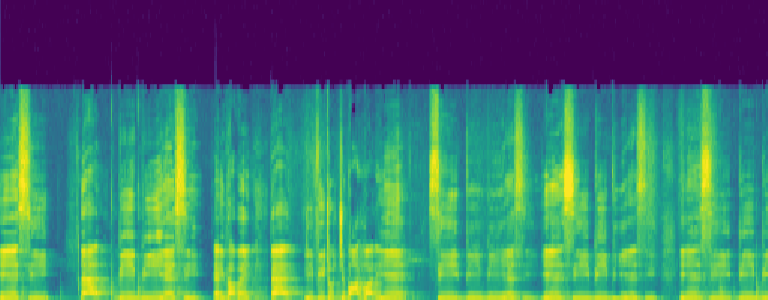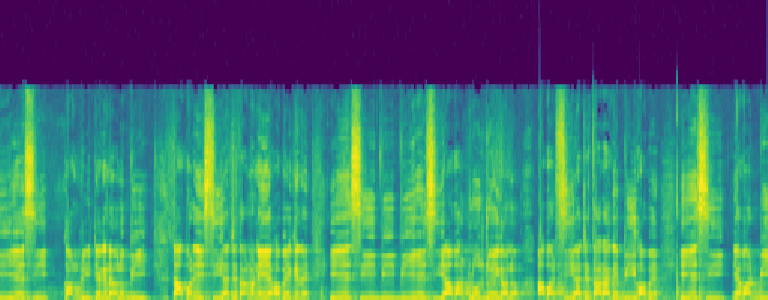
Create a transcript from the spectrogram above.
A C হ্যাঁ? বি বি এ সি এইভাবে হ্যাঁ? রিপিট হচ্ছে বারবার। A C B B A C A C B B A C A C B B A C complete এখানে হলো বি তারপর এ সি আছে, তার মানে এ হবে এখানে A C B B A C আবার ক্লোজড হয়ে গেল, আবার সি আছে, তার আগে বি হবে এ সি এবার বি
